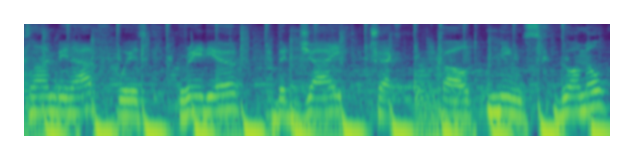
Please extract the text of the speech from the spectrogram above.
Climbing up with Radio Badjay track called Minsk Gomel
